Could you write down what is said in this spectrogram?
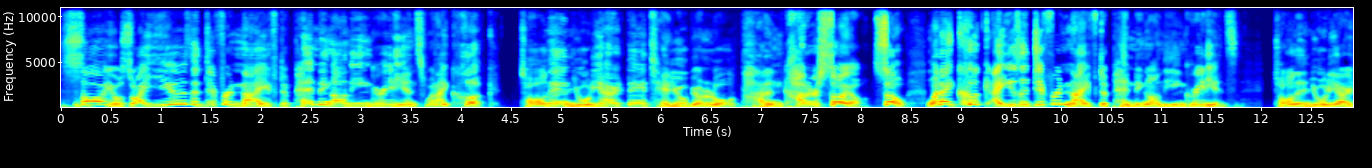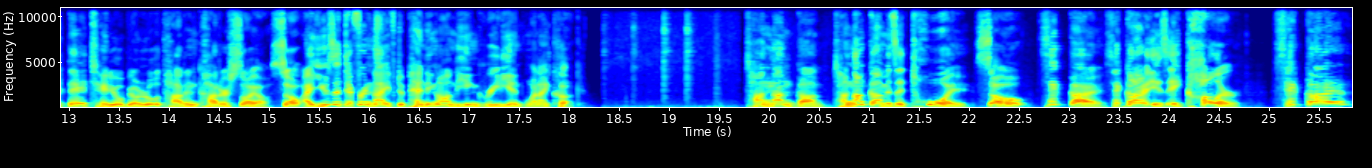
써요. So I use a different knife depending on the ingredients when I cook. 저는 요리할 때 재료별로 다른 칼을 써요. So, when I cook, I use a different knife depending on the ingredients. 저는 요리할 때 재료별로 다른 칼을 써요. So, I use a different knife depending on the ingredient when I cook. 장난감. 장난감 is a toy. So, 색깔. 색깔 is a color. 색깔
